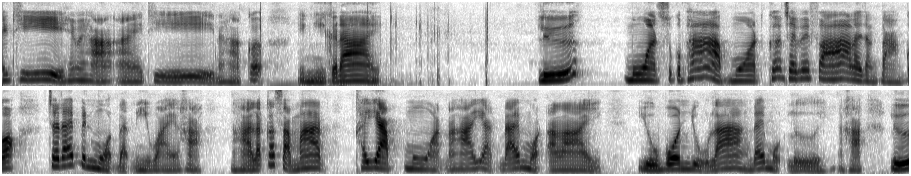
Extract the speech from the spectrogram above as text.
IT ใช่ไหมคะ IT นะคะ ก็อย่างนี้ก็ได้ หรือหมวดสุขภาพ หมวดเครื่องใช้ไฟฟ้าอะไรต่างๆ ก็จะได้เป็นหมวดแบบนี้ไว้ค่ะ นะคะแล้วก็สามารถขยับหมวดนะคะ อยากได้หมวดอะไร อยู่บนอยู่ล่างได้หมดเลยนะคะ หรือ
